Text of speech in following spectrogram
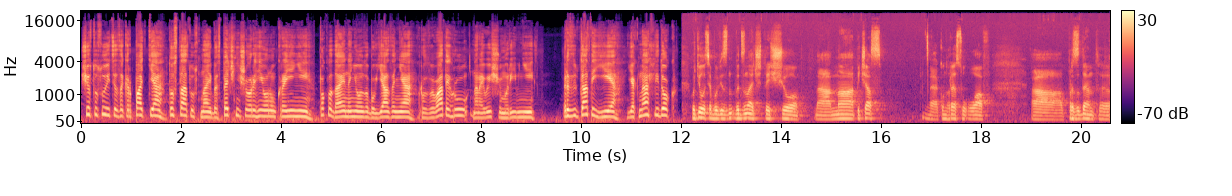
Що стосується Закарпаття, то статус найбезпечнішого регіону в країні покладає на нього зобов'язання розвивати гру на найвищому рівні. Результати є як наслідок Хотілося б відз- відзначити, що на під час е, конгресу УАФ президент е,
